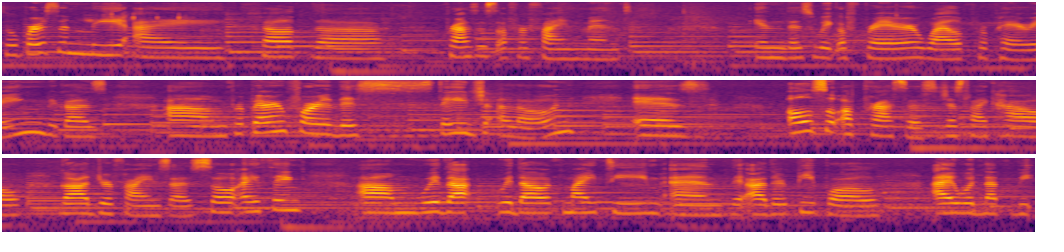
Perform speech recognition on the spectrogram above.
So personally, I felt the process of refinement in this week of prayer while preparing because um, preparing for this stage alone is also a process, just like how God refines us. So I think um, without without my team and the other people, I would not be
